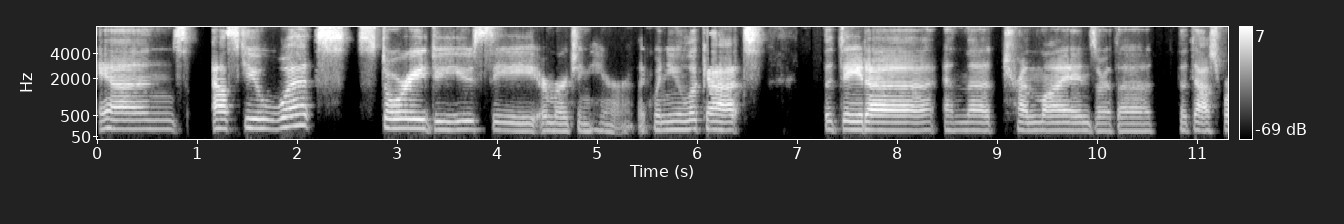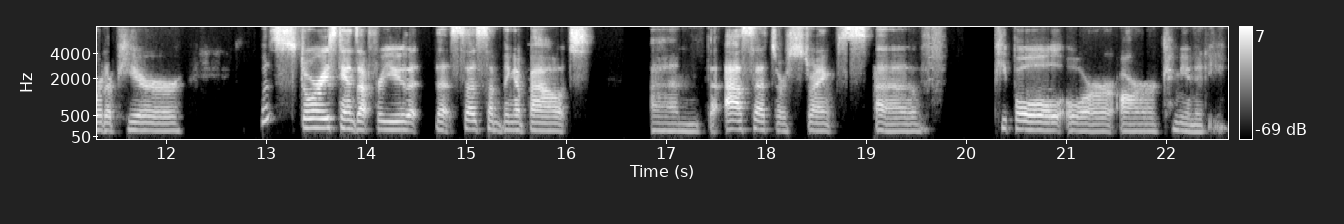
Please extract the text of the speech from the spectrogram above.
And ask you what story do you see emerging here? Like when you look at the data and the trend lines or the, the dashboard up here, what story stands out for you that, that says something about um, the assets or strengths of people or our community?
